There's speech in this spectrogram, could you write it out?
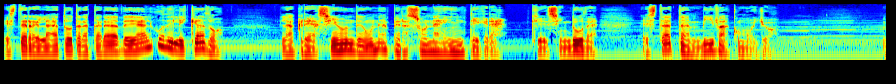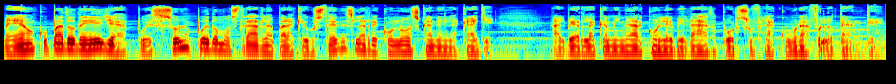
Este relato tratará de algo delicado, la creación de una persona íntegra, que sin duda está tan viva como yo. Me he ocupado de ella, pues solo puedo mostrarla para que ustedes la reconozcan en la calle, al verla caminar con levedad por su flacura flotante.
